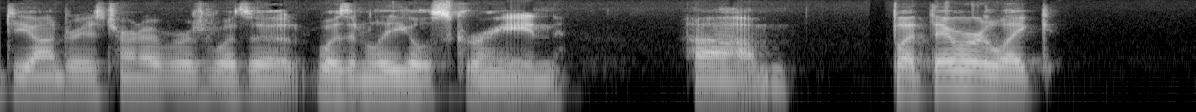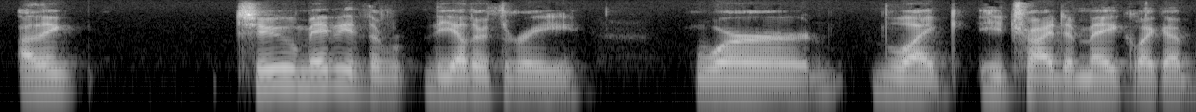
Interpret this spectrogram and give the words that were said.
DeAndre's turnovers was a was an illegal screen. Um, but there were like, I think two, maybe the the other three were like he tried to make like a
